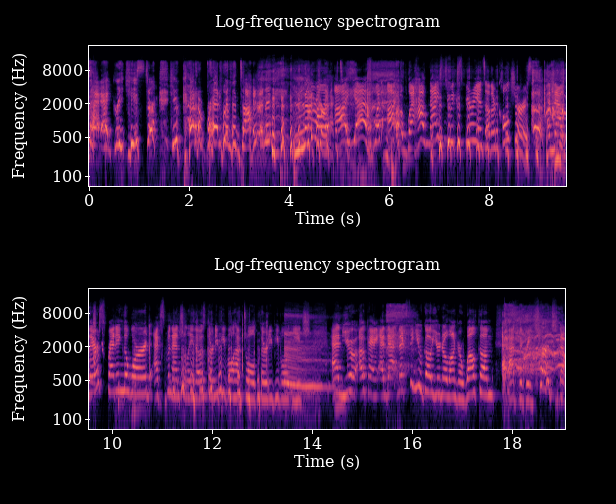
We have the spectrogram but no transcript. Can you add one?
that at Greek Easter, you cut a bread with a dime in it. Not like, correct. ah, yes. What? I, how nice to experience other cultures. And now they're spreading the word exponentially. Those 30 people have told 30 people each. And you're okay. And that next thing you go, you're no longer welcome at the Greek church. No.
